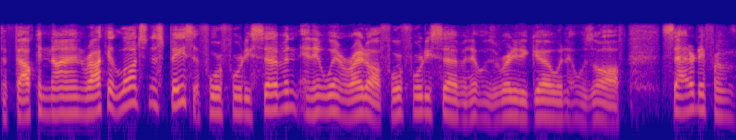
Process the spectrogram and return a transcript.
the Falcon 9 rocket launched into space at 4:47, and it went right off. 4:47, it was ready to go, and it was off. Saturday from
